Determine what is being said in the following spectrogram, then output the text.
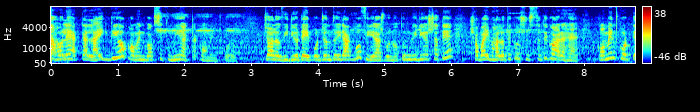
তাহলে একটা লাইক দিও কমেন্ট বক্সে তুমিও একটা কমেন্ট করো। চলো ভিডিওটা এই পর্যন্তই রাখব, ফিরে আসব নতুন ভিডিওর সাথে। সবাই ভালো থেকো, সুস্থ থেকো, আর হ্যাঁ কমেন্ট করতে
